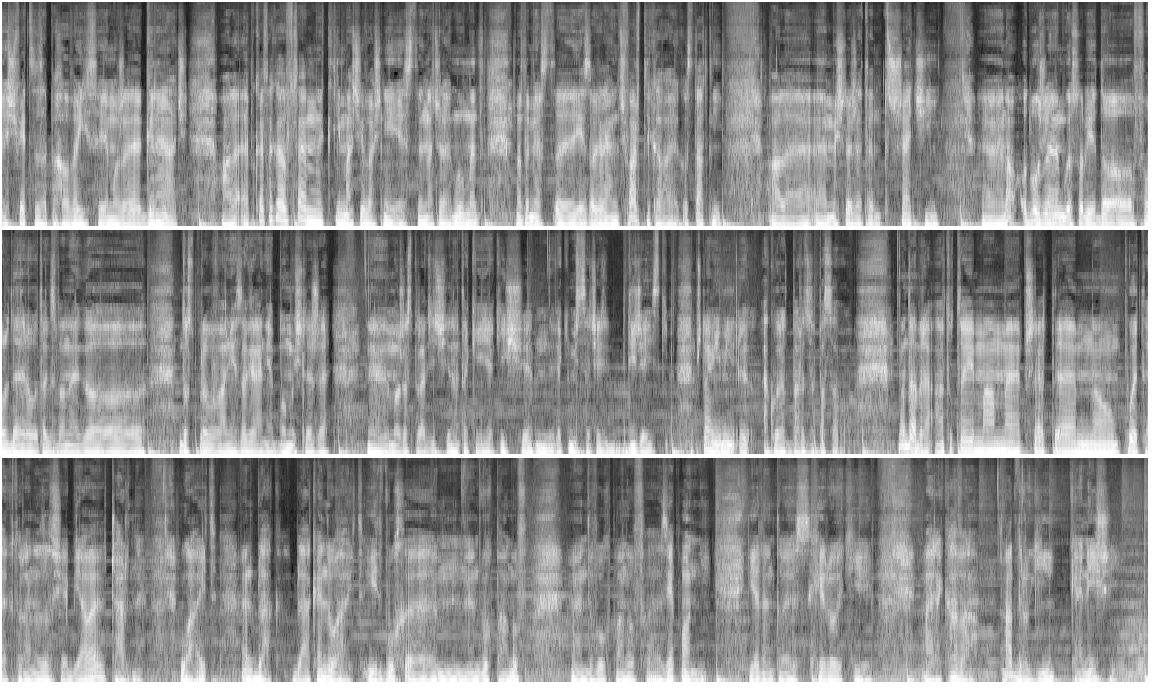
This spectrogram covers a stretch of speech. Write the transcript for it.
e, świecy zapachowej i sobie może grać. Ale epka taka w tym klimacie właśnie jest, znaczy movement. Natomiast e, ja zagrałem czwarty kawałek, ostatni, ale e, myślę, że ten trzeci, e, no odłożyłem go sobie do folderu tak zwanego do spróbowania zagrania, bo myślę, że może sprawdzić się na takiej jakiejś, w jakimś secie DJ-skim. Przynajmniej mi akurat bardzo pasował. No dobra, a tutaj mamy przede mną płytę, która nazywa się Białe, Czarne, White and Black, Black and White i dwóch, dwóch panów, dwóch panów z Japonii. Jeden to jest Hiroki Arakawa, a drugi Kenishi.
